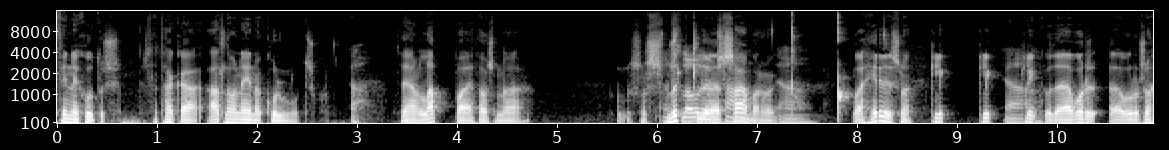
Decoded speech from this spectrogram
finna eitthvað út úr þurfti að taka allavega eina kúlun út sko. Þegar hann lappaði þá svona svona Svona slóðu smulluð þeim þær saman. og já, það heyrði svona klikk, klikk, Já. klikk og það voru, það voru, svo,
